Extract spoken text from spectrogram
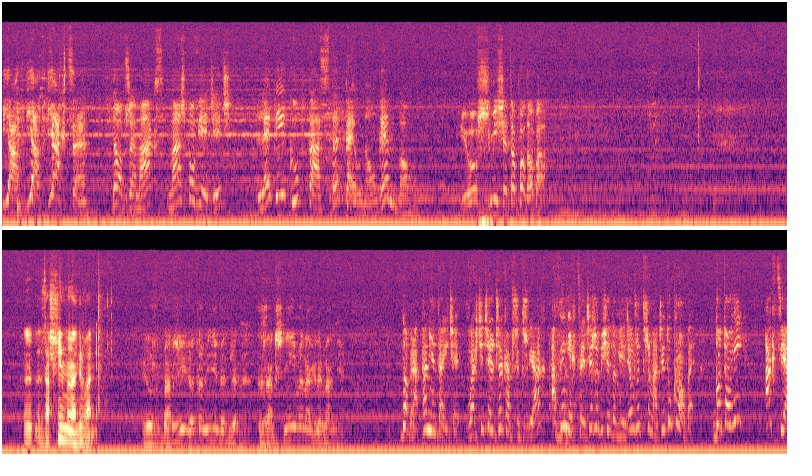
Ja, ja, ja chcę! Dobrze, Max, masz powiedzieć. Lepiej kup pastę pełną gębą. Już mi się to podoba. Zacznijmy nagrywanie. Już bardziej gotowi nie będziemy. Zacznijmy nagrywanie. Dobra, pamiętajcie, właściciel czeka przy drzwiach, a wy nie chcecie, żeby się dowiedział, że trzymacie tu krowę. Gotowi? Akcja!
